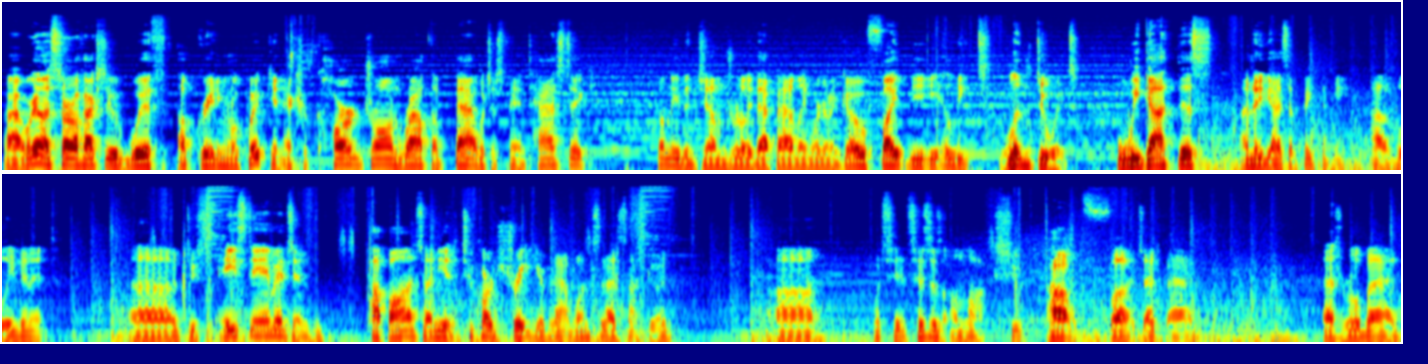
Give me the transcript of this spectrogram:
Alright, we're going to start off actually with upgrading real quick. Get an extra card drawn right off the bat, which is fantastic. Don't need the gems really that badly. And we're going to go fight the elite. Let's do it. We got this. I know you guys have faith in me. I believe in it. Uh, do some ace damage and pop on. So I need a two card straight here for that one. So that's not good. Um, what's his? His is unlocked. Shoot. Oh, fudge. That's bad. That's real bad.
